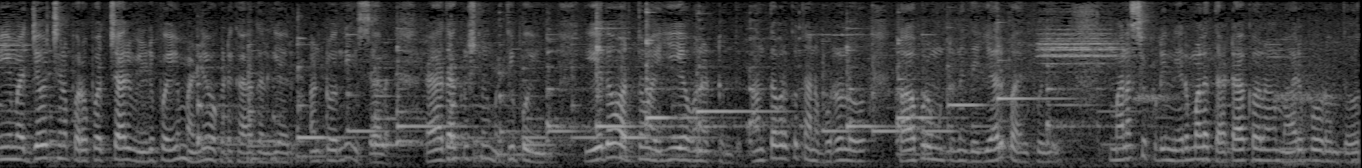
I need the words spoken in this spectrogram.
మీ మధ్య వచ్చిన పొరపచ్చాలు వీడిపోయి మళ్ళీ ఒకటి కాగలిగారు అంటోంది విశాల. రాధాకృష్ణ మతిపోయింది. ఏదో అర్థం అయ్యి అవనట్టుంది అంతవరకు తన బుర్రలో కాపురం ఉంటున్న దెయ్యాలు పారిపోయాయి. మనసు ఇప్పుడు నిర్మల తటాకాలను మారిపోవడంతో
